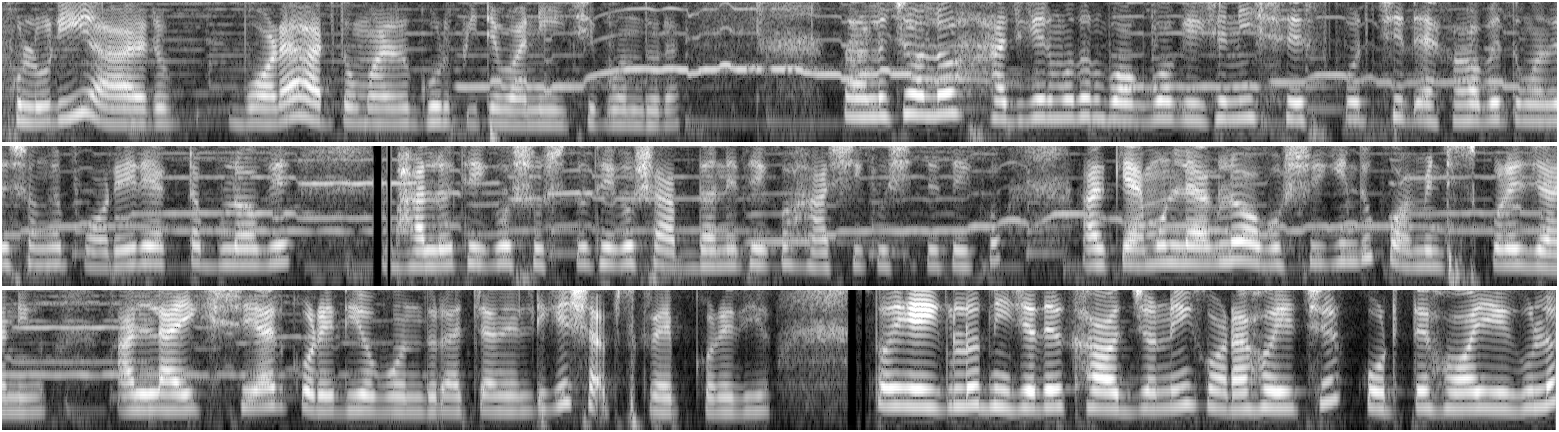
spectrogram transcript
ফুলুরি আর বড়া আর তোমার গুড় পিঠে বানিয়েছি বন্ধুরা। তাহলে চলো, আজকের মতন বক বক এখানেই শেষ করছি। দেখা হবে তোমাদের সঙ্গে পরের একটা ব্লগে। ভালো থেকো, সুস্থ থেকো, সাবধানে থেকো, হাসি খুশিতে থেকো। আর কেমন লাগল অবশ্যই কিন্তু কমেন্টস করে জানিও। আর লাইক শেয়ার করে দিও বন্ধুরা, চ্যানেলটিকে সাবস্ক্রাইব করে দিও। তো এইগুলো নিজেদের খাওয়ার জন্যই করা হয়েছে, করতে হয় এগুলো।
